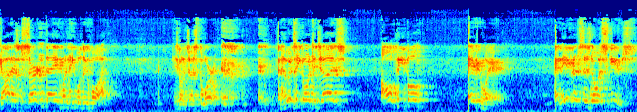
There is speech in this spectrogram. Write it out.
God has a certain day when He will do what? He's going to judge the world. And who is He going to judge? All people, everywhere. And ignorance is no excuse.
